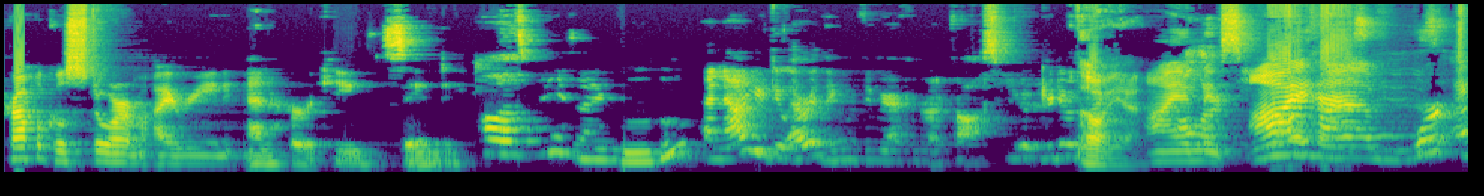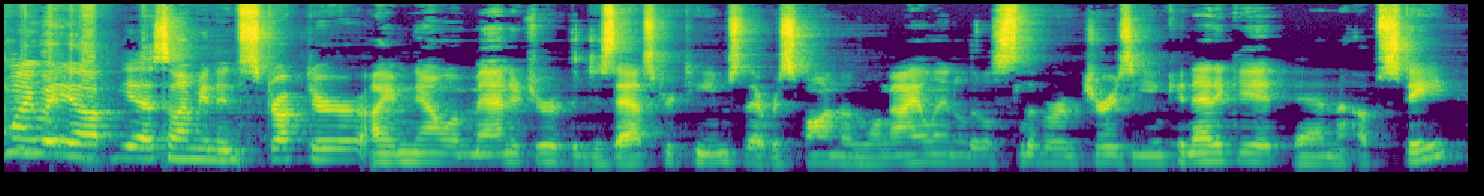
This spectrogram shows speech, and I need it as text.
Tropical Storm Irene and Hurricane Sandy. Oh, that's amazing. Mm-hmm. And now you do everything with the American Red Cross. You, you're doing Oh yeah. I am. our An, I have classes, worked my way up. Yes, I'm an instructor. I am now a manager of the disaster teams that respond on Long Island, a little sliver of Jersey and Connecticut, and upstate.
